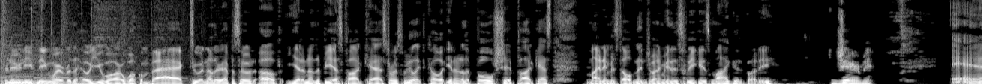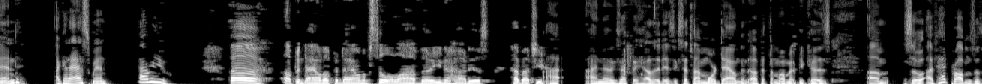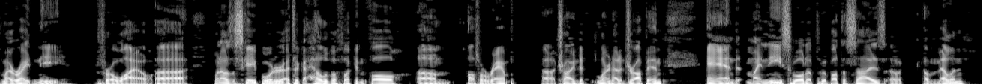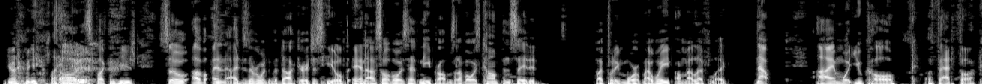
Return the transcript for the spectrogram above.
afternoon, evening, wherever the hell you are. Welcome back to another episode of Yet Another BS Podcast, or as we like to call it, Yet Another Bullshit Podcast. My name is Dalton, and joining me this week is my good buddy. Jeremy. And I gotta ask, man, how are you? Uh, up and down, up and down. I'm still alive though. You know how it is. How about you? I I know exactly how that is, except I'm more down than up at the moment because, um, so I've had problems with my right knee for a while. Uh, when I was a skateboarder, I took a hell of a fucking fall, um, off a ramp, uh, trying to learn how to drop in, and my knee swelled up to about the size of a, a melon. You know what I mean? Like Oh, it was yeah. fucking huge. So I've and I just never went to the doctor. It just healed, and I so I've always had knee problems, and I've always compensated by putting more of my weight on my left leg. Now, I am what you call a fat fuck,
